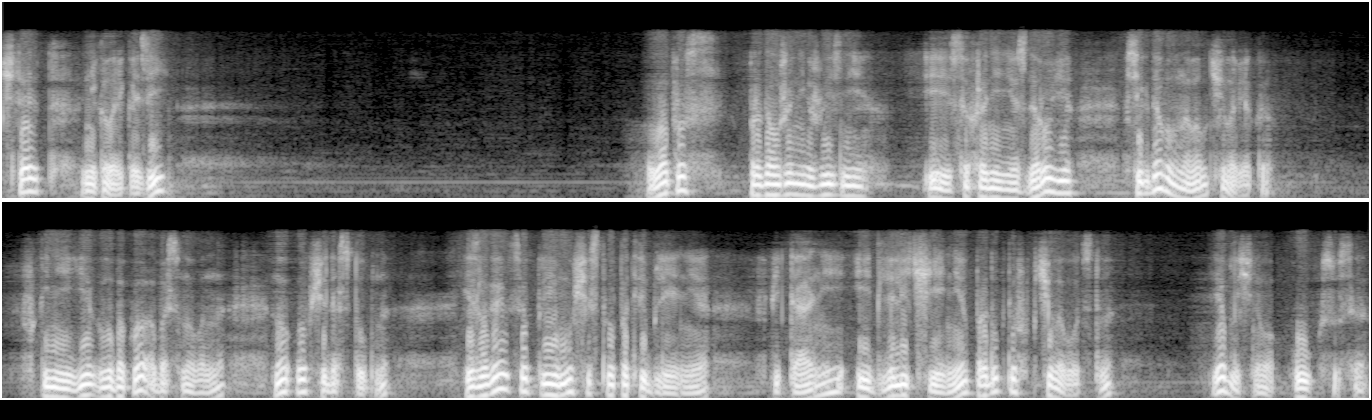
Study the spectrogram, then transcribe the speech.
Читает Николай Козий. Вопрос продолжения жизни и сохранения здоровья всегда волновал человека. В книге глубоко обоснованно, но общедоступно излагаются преимущества потребления в питании и для лечения продуктов пчеловодства, яблочного уксуса,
